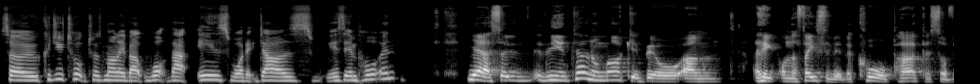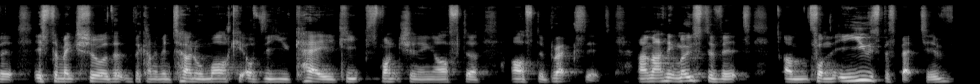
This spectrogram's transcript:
So could you talk to us, Marley, about what that is, what it does? Is it important? Yeah. So the Internal Market Bill, um, I think on the face of it, the core purpose of it is to make sure that the kind of internal market of the UK keeps functioning after after Brexit. Um, I think most of it, um, from the EU's perspective,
